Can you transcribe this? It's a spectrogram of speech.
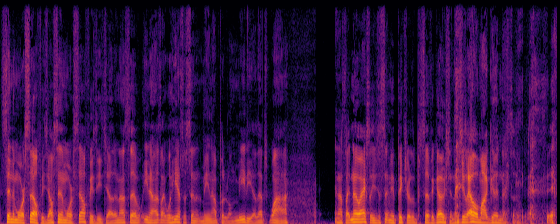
sending more selfies y'all sending more selfies to each other and I said you know I was like well he has to send it to me and I put it on the media that's why and I was like, no, actually, he just sent me a picture of the Pacific Ocean. And she's like, oh my goodness. So it,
